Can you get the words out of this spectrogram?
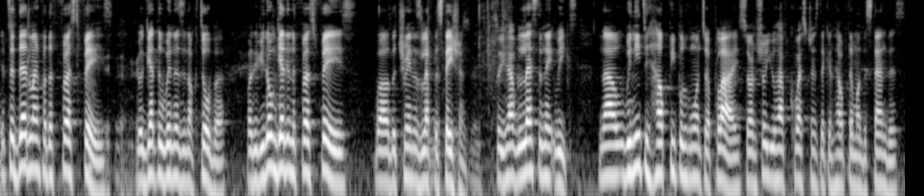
It's a deadline for the first phase. We'll get the winners in October. But if you don't get in the first phase, well, the train has left the station. So you have less than eight weeks. Now, we need to help people who want to apply. So I'm sure you have questions that can help them understand this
